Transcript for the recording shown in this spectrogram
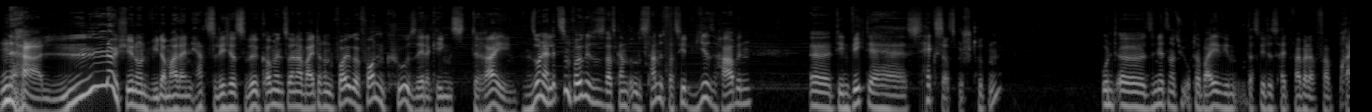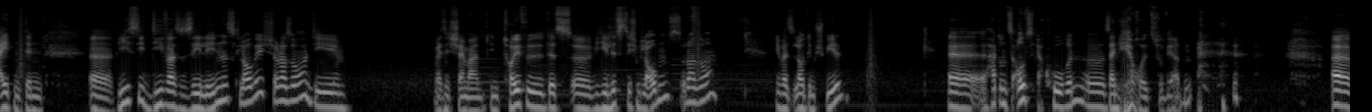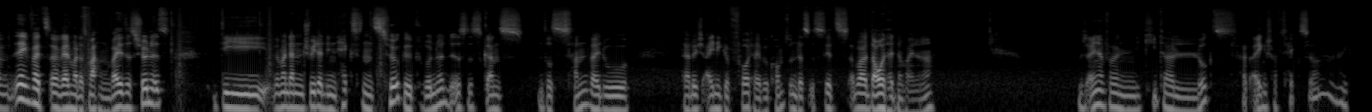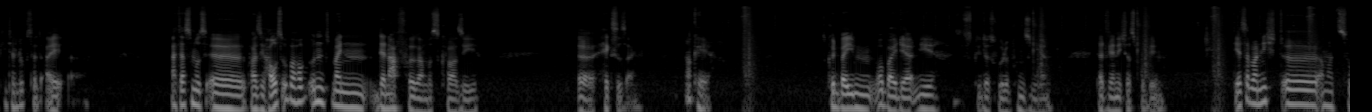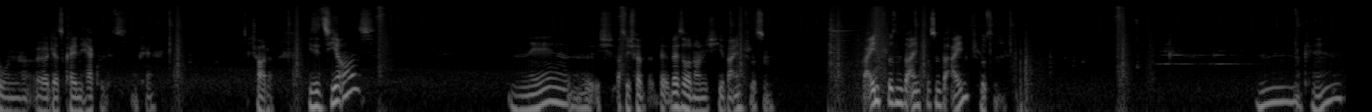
Hallöchen und wieder mal ein herzliches Willkommen zu einer weiteren Folge von Crusader Kings 3. So, in der letzten Folge ist es was ganz Interessantes passiert. Wir haben äh, den Weg des Hexers bestritten und äh, sind jetzt natürlich auch dabei, wie, dass wir das halt weiter verbreiten, denn äh, wie hieß die? Divas Selenis, glaube ich, oder so, die, weiß nicht, scheinbar den Teufel des äh, vigilistischen Glaubens oder so, jeweils laut dem Spiel äh, hat uns auserkoren, äh, sein Herold zu werden. ähm, jedenfalls äh, werden wir das machen, weil das Schöne ist, die, wenn man dann später den Hexen-Circle gründet, ist es ganz interessant, weil du dadurch einige Vorteile bekommst und das ist jetzt, aber dauert halt eine Weile, ne? Ist einer von Nikita Lux, hat Eigenschaft Hexe. Nikita Lux hat Ei. Ach, das muss äh, quasi Hausoberhaupt und mein der Nachfolger muss quasi äh, Hexe sein. Okay. Das könnte bei ihm, oh, bei der, nee, das, das würde funktionieren. Das wäre nicht das Problem. Der ist aber nicht äh, Amazon, äh, der ist kein Herkules. Okay. Schade. Wie sieht's hier aus? Nee, äh, ich, achso, ich verbessere noch nicht hier. Beeinflussen. Beeinflussen, beeinflussen, beeinflussen. Hm, okay.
